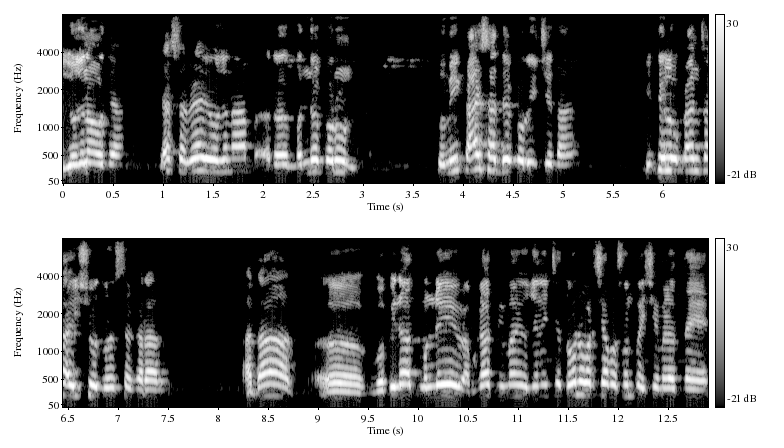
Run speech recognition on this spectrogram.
योजना होत्या त्या सगळ्या योजना बंद करून तुम्ही काय साध्य करू इच्छिता? किती लोकांचं आयुष्य उद्ध्वस्त कराल? आता गोपीनाथ मुंडे अपघात विमा योजनेचे दोन वर्षापासून पैसे मिळत नाहीत.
